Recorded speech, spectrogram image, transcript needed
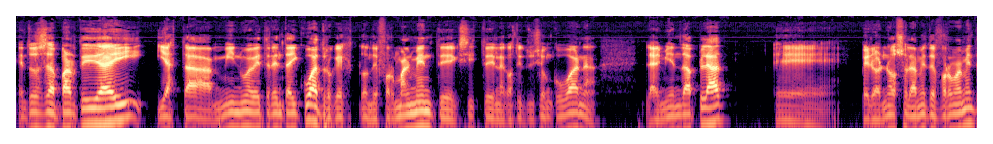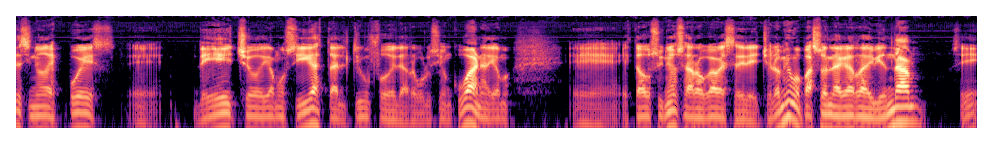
Entonces, a partir de ahí y hasta 1934, que es donde formalmente existe en la Constitución cubana la enmienda Platt, eh, pero no solamente formalmente, sino después, eh, de hecho, digamos, sigue hasta el triunfo de la Revolución cubana, digamos. Eh, Estados Unidos se arrogaba ese derecho. Lo mismo pasó en la guerra de Vietnam, ¿sí?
